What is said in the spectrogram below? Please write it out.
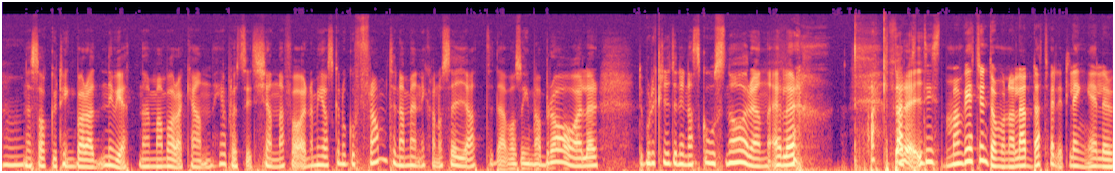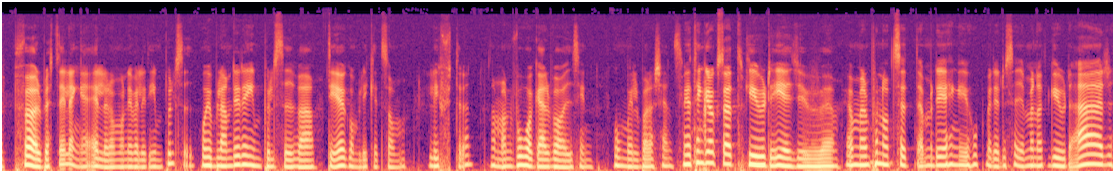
Mm. när saker och ting bara, ni vet, när man bara kan helt plötsligt känna för, nej men jag ska nog gå fram till den här människan och säga att det där var så himla bra, eller du borde knyta dina skosnören, eller akta dig. Man vet ju inte om hon har laddat väldigt länge eller förberett sig länge eller om hon är väldigt impulsiv. Och ibland är det impulsiva det ögonblicket som lyfter den. När man vågar vara i sin omedelbara känsla. Men jag tänker också att Gud är ju, eh, ja men på något sätt, ja, men det hänger ju ihop med det du säger, men att Gud är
